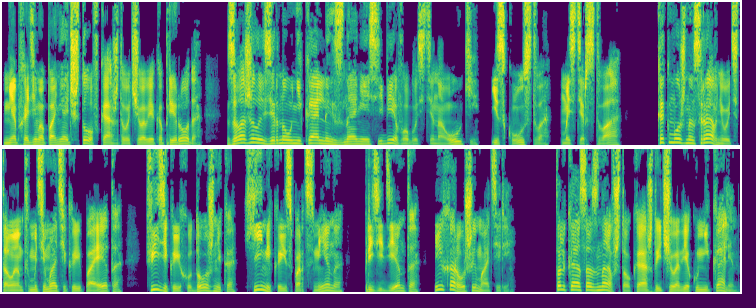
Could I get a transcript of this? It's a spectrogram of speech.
необходимо понять, что в каждого человека природа — заложила зерно уникальных знаний о себе в области науки, искусства, мастерства. Как можно сравнивать талант математика и поэта, физика и художника, химика и спортсмена, президента и хорошей матери? Только осознав, что каждый человек уникален,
